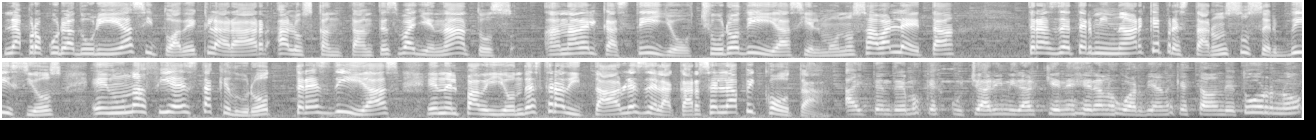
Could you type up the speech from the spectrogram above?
La Procuraduría citó a declarar a los cantantes vallenatos Ana del Castillo, Churo Díaz y el Mono Zabaleta tras determinar que prestaron sus servicios en una fiesta que duró tres días en el pabellón de extraditables de la cárcel La Picota. Ahí tendremos que escuchar y mirar quiénes eran los guardianes que estaban de turno,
